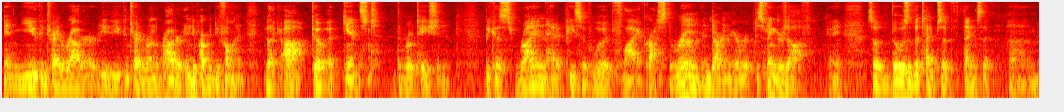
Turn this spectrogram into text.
and you can try to router, you can try to run the router and you'll probably do fine. Be like, ah, go against the rotation because Ryan had a piece of wood fly across the room and darn near ripped his fingers off. Okay, so those are the types of things that um,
